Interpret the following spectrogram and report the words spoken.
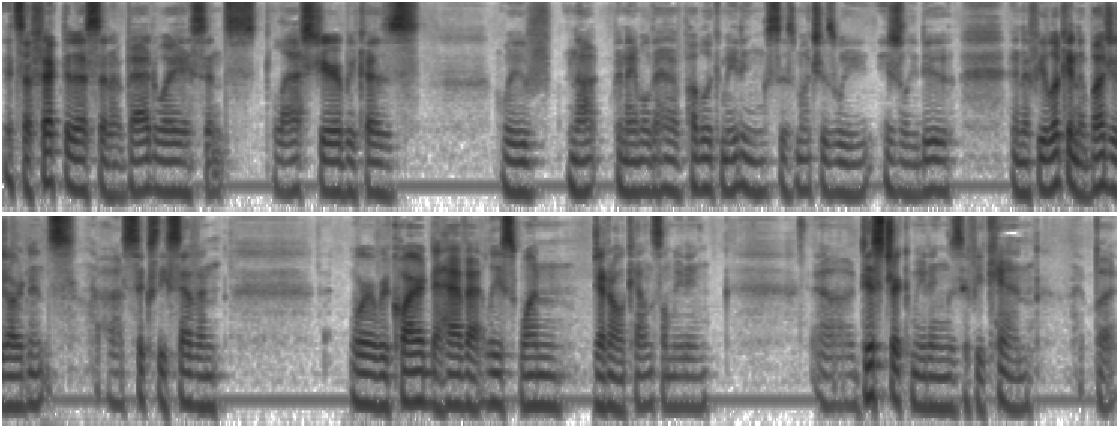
It's affected us in a bad way since last year because we've not been able to have public meetings as much as we usually do. And if you look in the budget ordinance, uh, 67, we're required to have at least one general council meeting, uh, district meetings if you can, but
